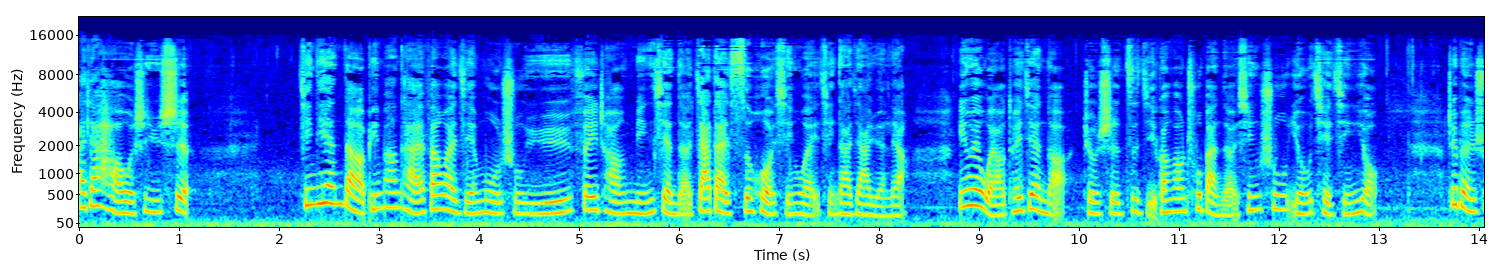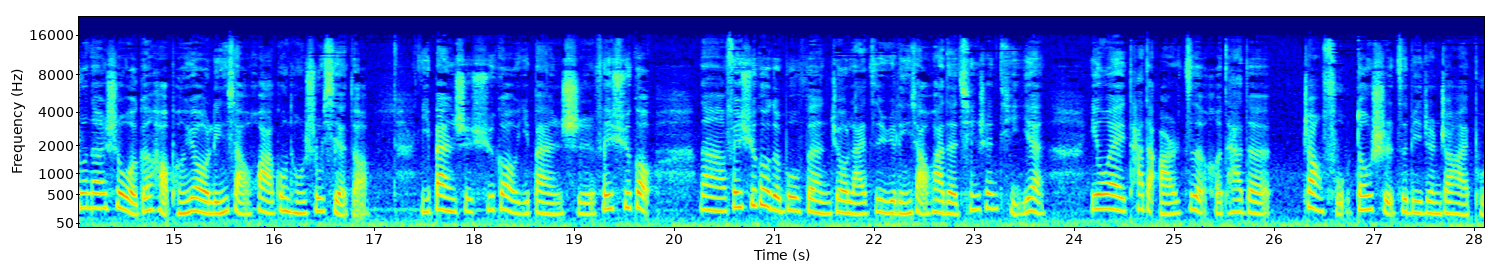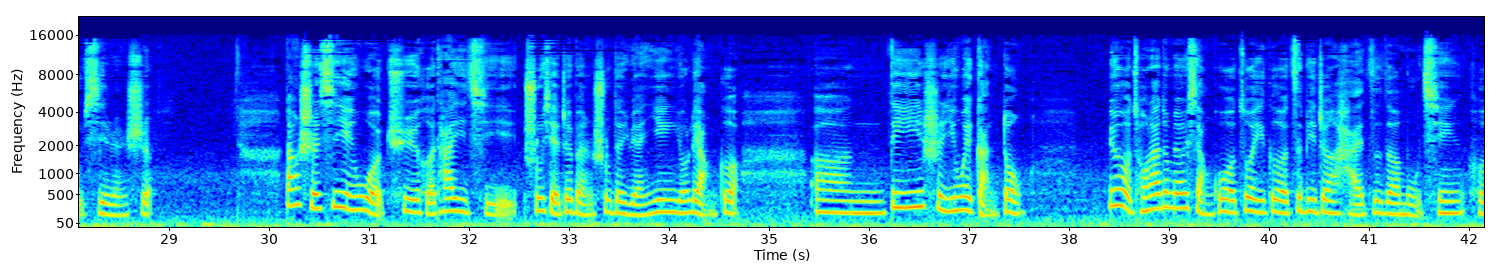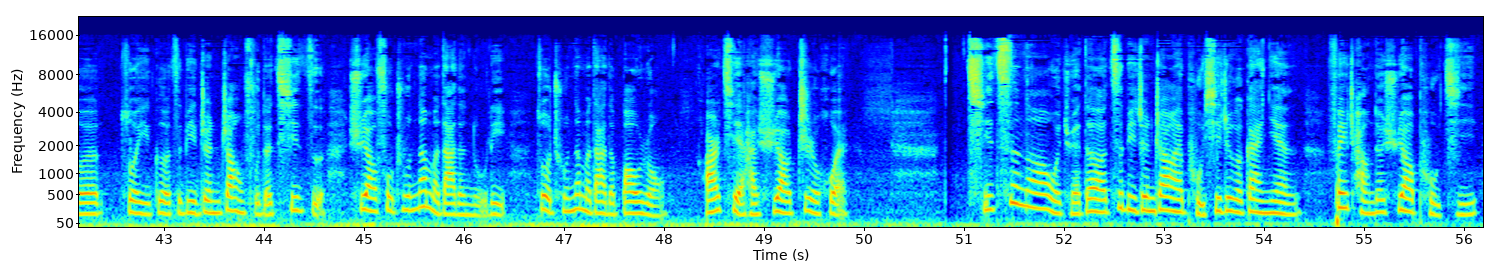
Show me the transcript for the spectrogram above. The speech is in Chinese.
大家好，我是于适。今天的乒乓台番外节目属于非常明显的夹带私货行为，请大家原谅。因为我要推荐的就是自己刚刚出版的新书《有且仅有》。这本书呢，是我跟好朋友林小桦共同书写的，一半是虚构，一半是非虚构。那非虚构的部分就来自于林小桦的亲身体验，因为她的儿子和她的丈夫都是自闭症障碍谱系人士。当时吸引我去和他一起书写这本书的原因有两个，嗯，第一是因为感动，因为我从来都没有想过做一个自闭症孩子的母亲和做一个自闭症丈夫的妻子需要付出那么大的努力，做出那么大的包容，而且还需要智慧。其次呢，我觉得自闭症障碍谱系这个概念非常的需要普及。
